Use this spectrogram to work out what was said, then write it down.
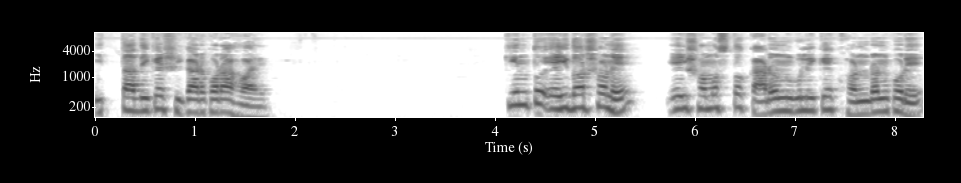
ইত্যাদিকে স্বীকার করা হয়। কিন্তু এই দর্শনে এই সমস্ত কারণগুলিকে খণ্ডন করে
